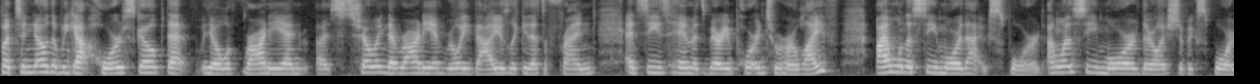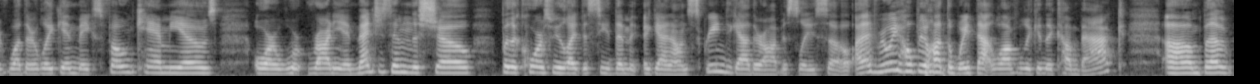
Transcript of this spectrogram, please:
but to know that we got horoscope that you know with Ronnie Ann uh, showing that Ronnie Ann really values Lincoln as a friend and sees him as very important to her life I want to see more of that explored. I want to see more of their relationship explored whether Lincoln makes phone cameos or Ronnie Ann mentions him in the show but of course, we would like to see them again on screen together, obviously. So I really hope we don't have to wait that long for Lincoln to come back. Um, but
